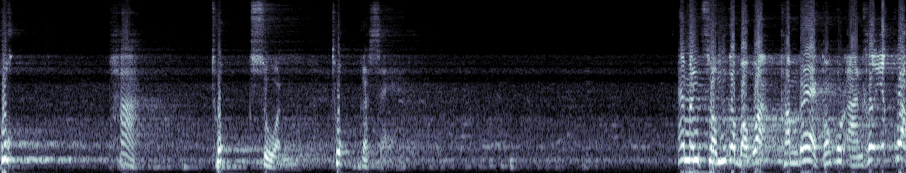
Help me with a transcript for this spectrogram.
ทุกภาค ทุกส่วน ทุกกระแส ให้มันสมกับอกว่าคำแรกของกุรอานคืออิกรา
